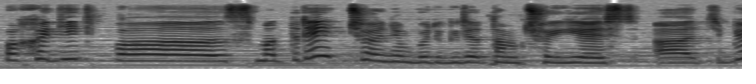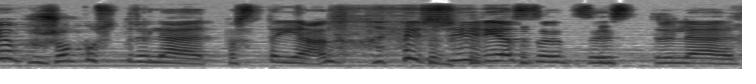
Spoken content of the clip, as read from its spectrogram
походить, посмотреть что-нибудь, где там что есть, а тебе в жопу стреляет постоянно. Еще и резаются и стреляют.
